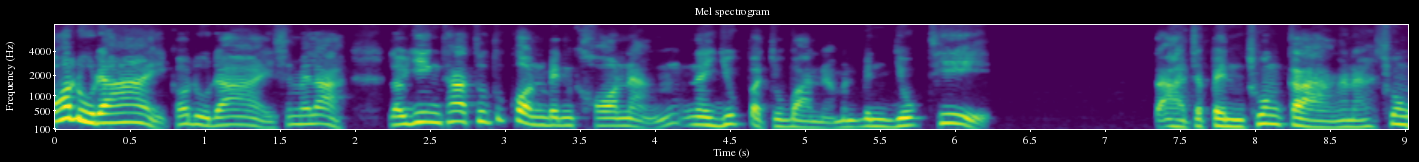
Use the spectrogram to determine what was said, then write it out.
ก็ดูได้ก็ดูได้ใช่ไหมล่ะ แล้วยิ่งถ้าทุกๆคนเป็นคอหนังในยุคปัจจุบันอะ มันเป็นยุคที่อาจจะเป็นช่วงกลางนะช่วง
